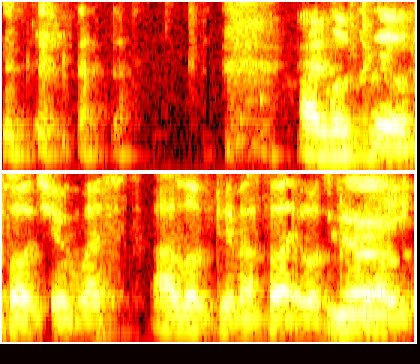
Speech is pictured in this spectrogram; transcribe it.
in. I loved Leo Fortune West. I loved him. I thought it was You know, great.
